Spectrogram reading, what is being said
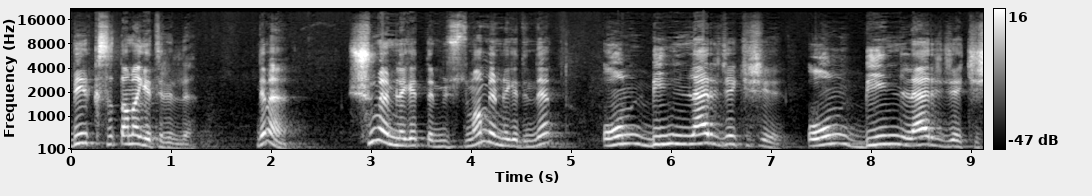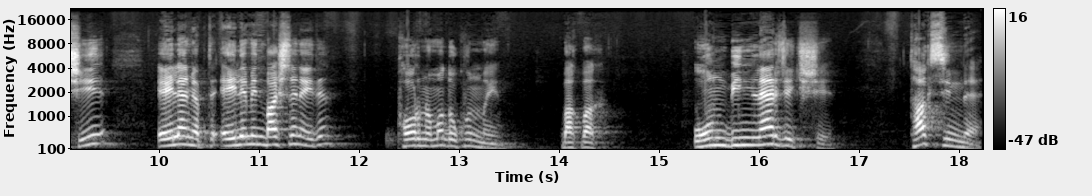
bir kısıtlama getirildi. Değil mi? Şu memlekette Müslüman memleketinde on binlerce kişi on binlerce kişi eylem yaptı. Eylemin başlığı neydi? Pornoma dokunmayın. Bak bak. On binlerce kişi Taksim'de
